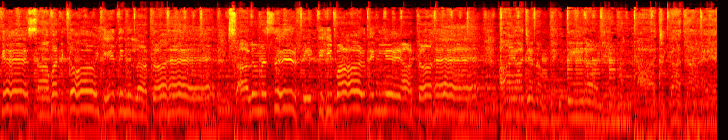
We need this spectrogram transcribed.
के सावन को ये दिन लाता है। साल में सिर्फ़ एक ही बार दिन ये आता है। आया जन्मदिन तेरा ये मन आज गाता है।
